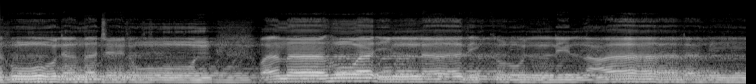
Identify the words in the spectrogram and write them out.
إنه لمجنون وما هو إلا ذكر للعالمين.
